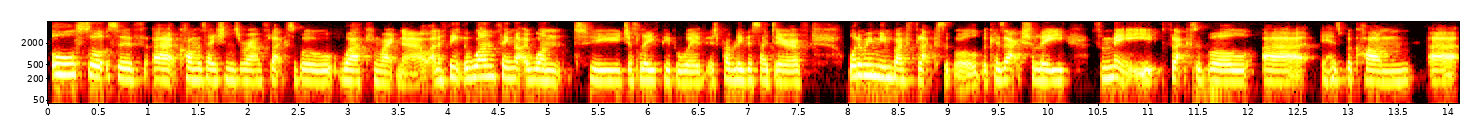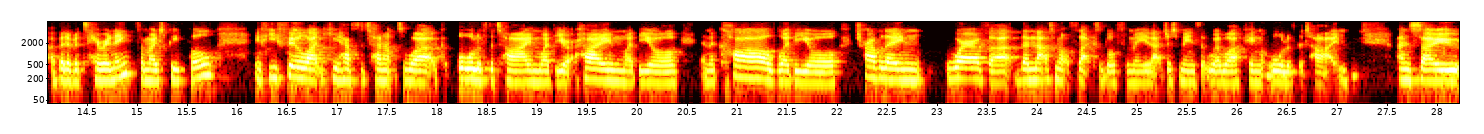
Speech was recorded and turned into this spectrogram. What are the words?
all sorts of uh, conversations around flexible working right now. And I think the one thing that I want to just leave people with is probably this idea of what do we mean by flexible? Because actually, for me, flexible uh, has become uh, a bit of a tyranny for most people. If you feel like you have to turn up to work all of the time, whether you're at home, whether you're in the car, whether you're traveling, wherever, then that's not flexible for me. That just means that we're working all of the time. And so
